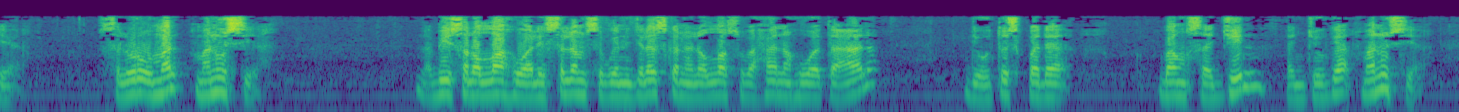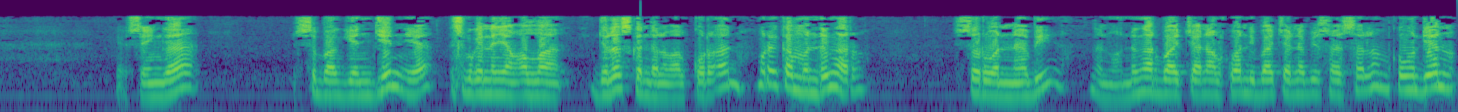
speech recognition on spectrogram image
ya. Seluruh umat manusia. Nabi sallallahu alaihi wasallam sebagaimana dijelaskan oleh Allah Subhanahu wa taala diutus kepada bangsa jin dan juga manusia. Ya, sehingga sebagian jin ya sebagaimana yang Allah jelaskan dalam Al-Qur'an mereka mendengar seruan Nabi dan mendengar bacaan Al-Qur'an dibaca Nabi SAW kemudian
